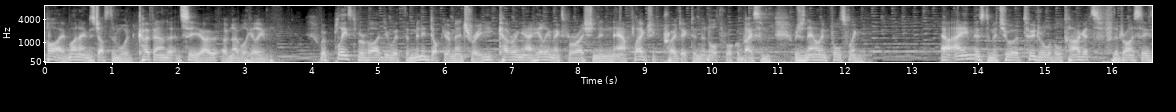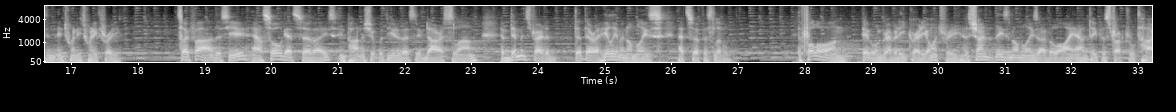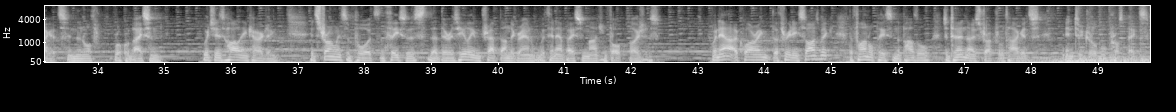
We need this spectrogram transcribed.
Hi, my name is Justin Wood, co-founder and CEO of Noble Helium. We're pleased to provide you with the mini documentary covering our helium exploration in our flagship project in the North Rukwa Basin, which is now in full swing. Our aim is to mature two drillable targets for the dry season in 2023. So far this year, our soil gas surveys, in partnership with the University of Dar es Salaam, have demonstrated that there are helium anomalies at surface level. The follow-on airborne gravity gradiometry has shown that these anomalies overlie our deeper structural targets in the North Rukwa Basin, which is highly encouraging. It strongly supports the thesis that there is helium trapped underground within our basin margin fault closures. We're now acquiring the 3D seismic, the final piece in the puzzle, to turn those structural targets into drillable prospects.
